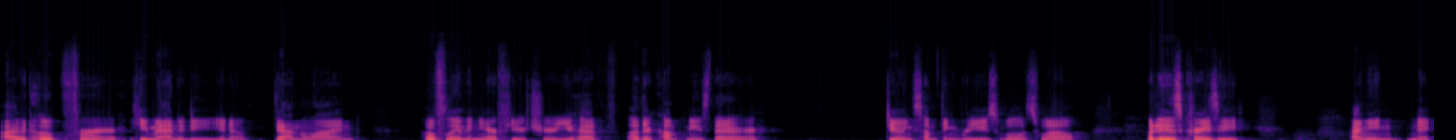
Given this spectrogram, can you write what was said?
I would hope for humanity, you know, down the line, hopefully in the near future, you have other companies that are doing something reusable as well. But it is crazy. I mean, Nick,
